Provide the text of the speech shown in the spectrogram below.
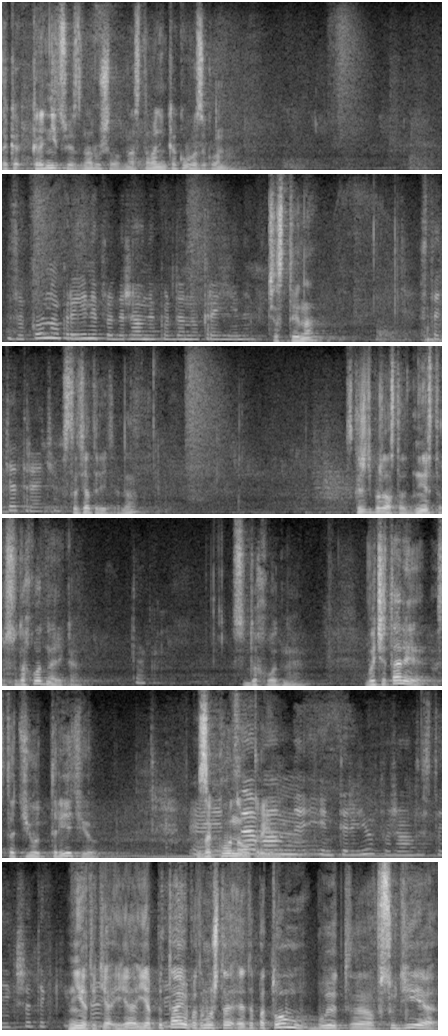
Так границу я нарушил на основании какого закона? Закону України про державний кордон України. Частина, Стаття 3. статья 3, да? Скажите, пожалуйста, Днестр судоходная река? Так. Судоходная. Вы читали статью 3 Е, закона Це України? вам не інтерв'ю, пожалуйста, якщо таке. Нет, так я, я, я пытаю, потому что это потом будет э, в суде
